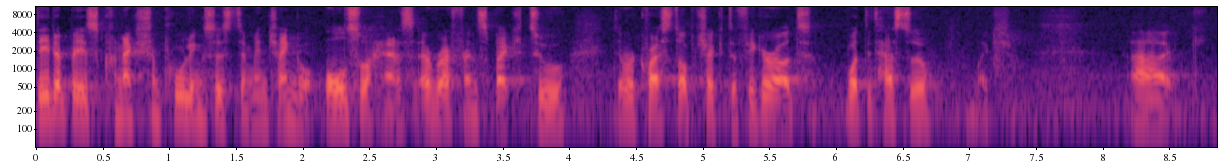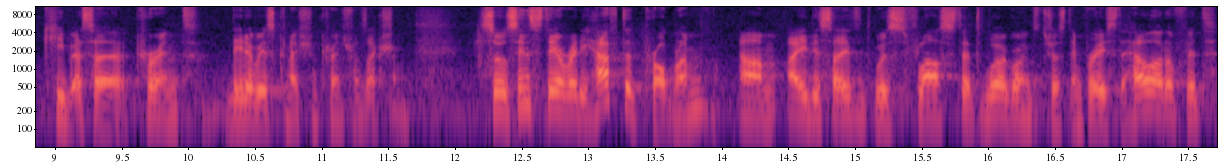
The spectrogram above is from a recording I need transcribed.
database connection pooling system in Django also has a reference back to the request object to figure out what it has to like uh, keep as a current database connection current transaction. So since they already have that problem, um, I decided with Flask that we're going to just embrace the hell out of it,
